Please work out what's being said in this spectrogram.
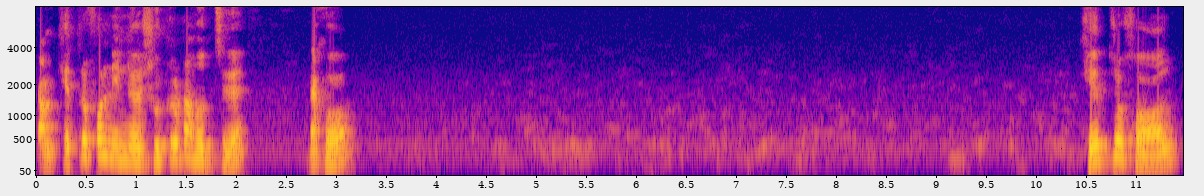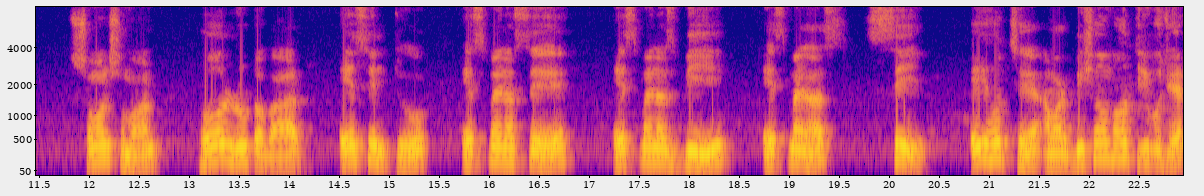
কারণ ক্ষেত্রফল নির্ণয়ের সূত্রটা হচ্ছে, দেখো, ক্ষেত্রফল সমান সমান whole root over S into S minus A S minus B S minus C. এই হচ্ছে আমার বিষমবাহু ত্রিভুজের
